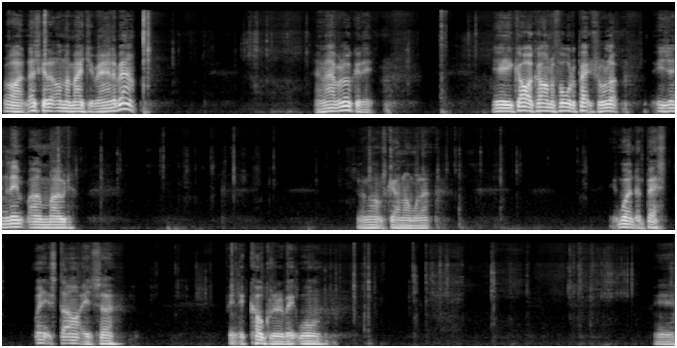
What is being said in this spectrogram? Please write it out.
Right, let's get it on the magic roundabout. And have a look at it. Yeah, guy can't afford a petrol, look. He's in limp home mode. So I don't know what's going on with that. It weren't the best when it started, so I think the cogs are a bit worn. Yeah.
